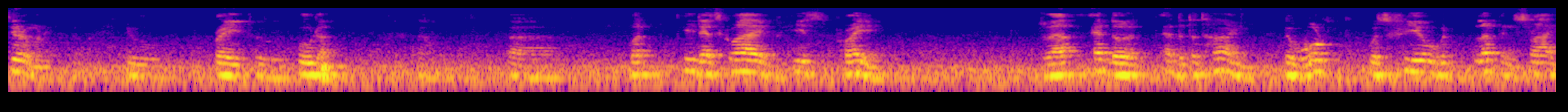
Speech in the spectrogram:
ceremony. You pray to Buddha. Uh, but he described his praying that at the, at the time, the world was filled with blood and strife.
